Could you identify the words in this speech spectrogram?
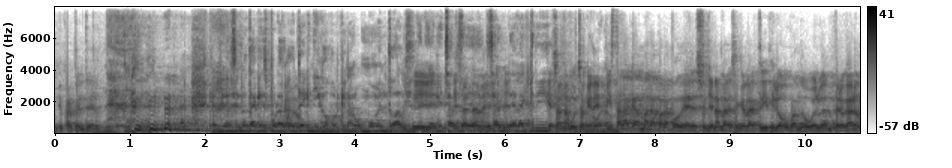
yo Carpenter. Que al final se nota que es por algo Claro. técnico, porque en algún momento alguien Sí, tenía que echarle sangre a la actriz. Que se nota mucho que pero bueno. despista la cámara para poder eso, llenarla de sangre a la actriz y luego cuando vuelven, pero claro,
